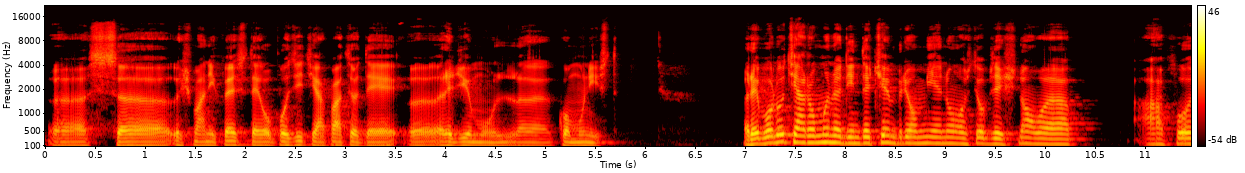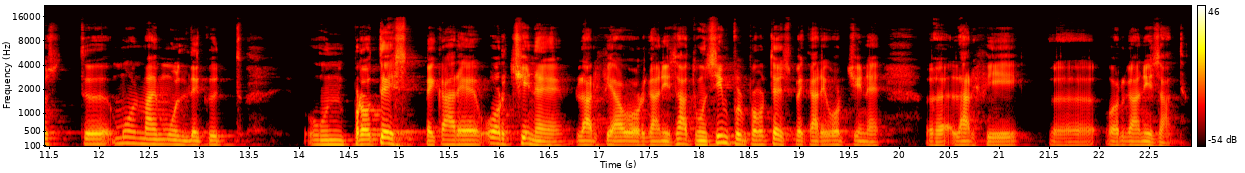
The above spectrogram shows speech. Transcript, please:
uh, să își manifeste opoziția față de uh, regimul uh, comunist. Revoluția română din decembrie 1989 a fost uh, mult mai mult decât un protest pe care oricine l-ar fi organizat, un simplu protest pe care oricine uh, l-ar fi uh, organizat.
